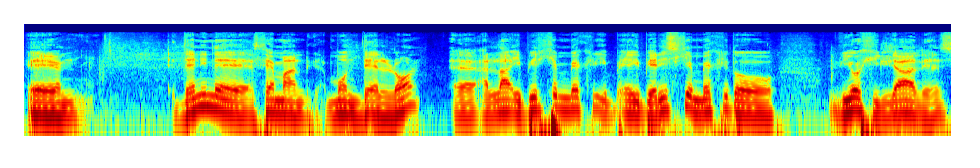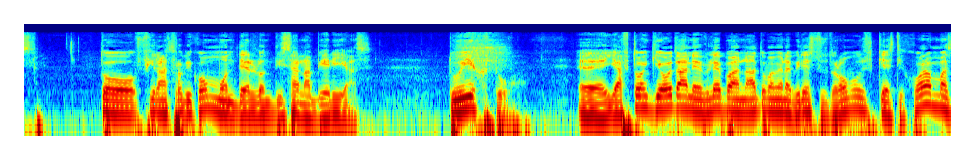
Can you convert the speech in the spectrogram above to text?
ε, δεν είναι θέμα μοντέλων ε, αλλά υπήρχε μέχρι, ε, υπερίσχε μέχρι το 2000 το φιλανθρωπικό μοντέλο της αναπηρίας του ήχτου ε, γι' αυτό και όταν βλέπαν άτομα με αναπηρία στους δρόμους και στη χώρα μας,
